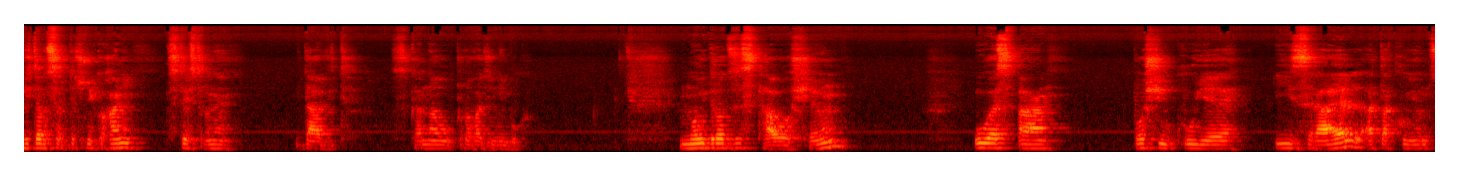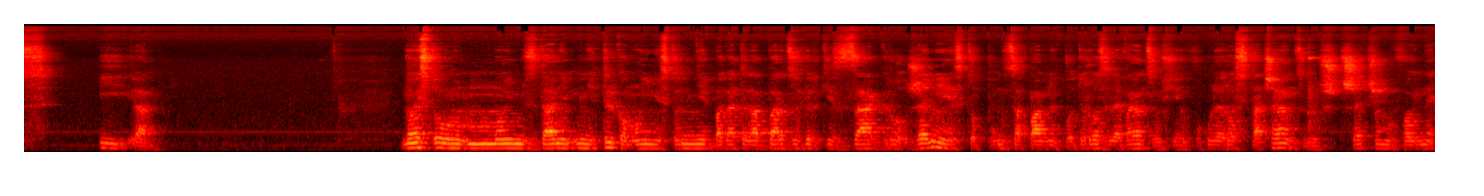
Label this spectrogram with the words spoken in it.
Witam serdecznie kochani. Z tej strony Dawid z kanału Prowadzenie Bóg. Moi drodzy, stało się. USA posiłkuje Izrael atakując Iran. No jest to moim zdaniem, nie tylko moim, jest to niebagatela, bardzo wielkie zagrożenie. Jest to punkt zapalny pod rozlewającą się, w ogóle roztaczającą już trzecią wojnę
